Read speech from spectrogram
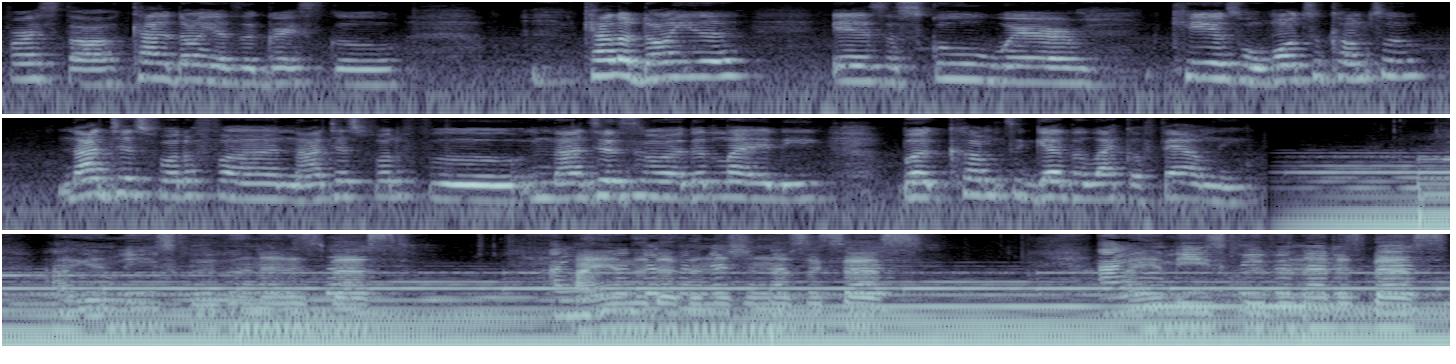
first off, Caledonia is a great school. Caledonia is a school where kids will want to come to, not just for the fun, not just for the food, not just for the lady, but come together like a family. I am East Cleveland at its best. I am the definition of success. I am East Cleveland at its best.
